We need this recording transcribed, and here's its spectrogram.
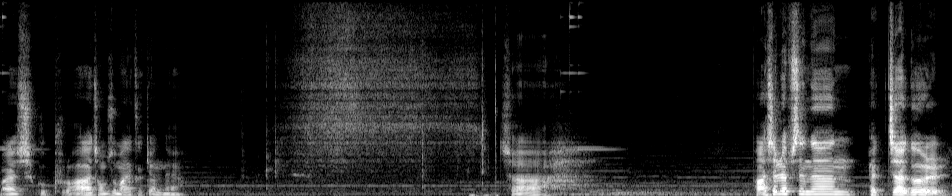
마이너스 9%. 아 점수 많이 깎였네요. 자. 바실랩스는 백작을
